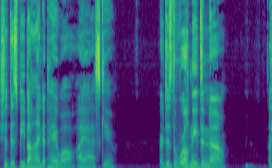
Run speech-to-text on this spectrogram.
Should this be behind a paywall, I ask you? Or does the world need to know?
